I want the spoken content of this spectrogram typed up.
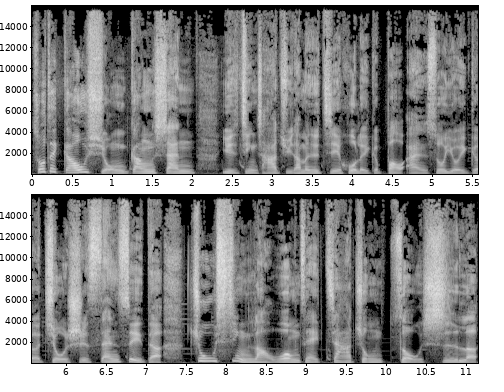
说在高雄冈山与警察局，他们就接获了一个报案，说有一个九十三岁的朱姓老翁在家中走失了。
